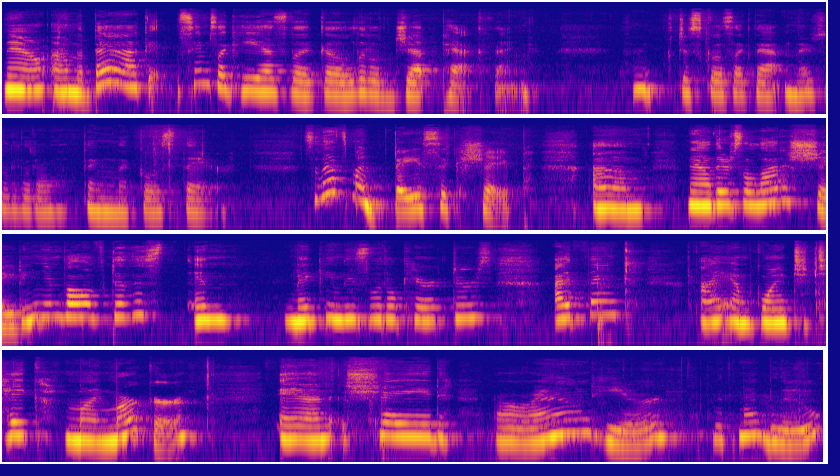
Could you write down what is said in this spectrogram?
now on the back, it seems like he has like a little jetpack thing. It just goes like that, and there's a little thing that goes there. So that's my basic shape. Um, now there's a lot of shading involved in this in making these little characters. I think I am going to take my marker and shade around here with my blue.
